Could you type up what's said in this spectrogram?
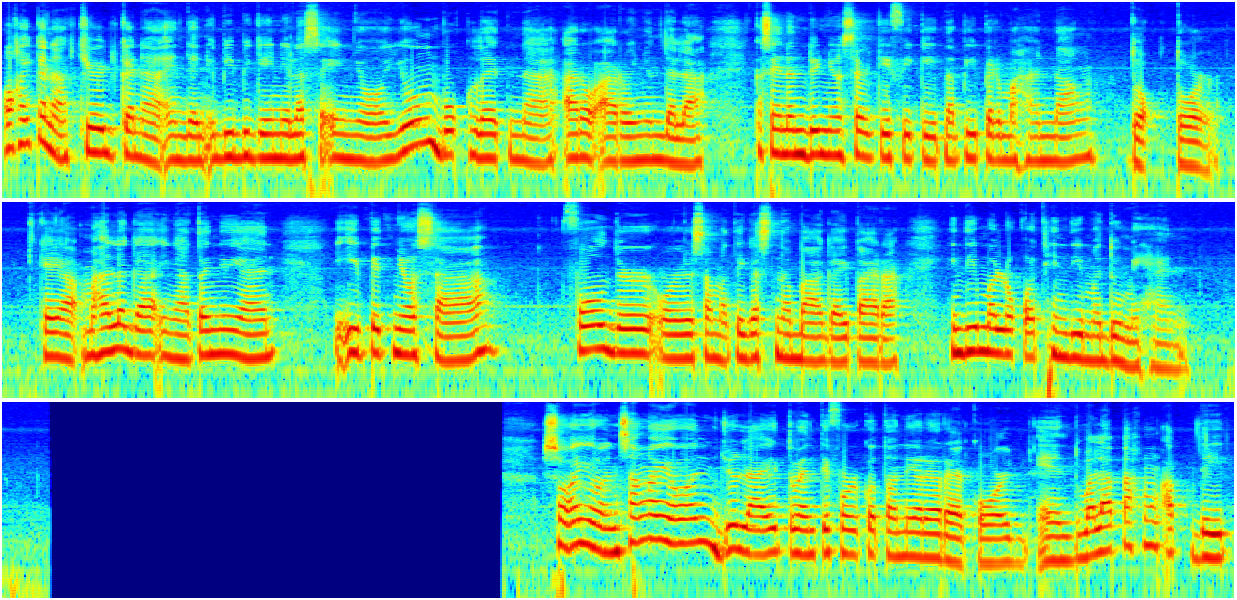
okay ka na, cured ka na, and then ibibigay nila sa inyo yung booklet na araw-araw yung dala. kasi nandun yung certificate na pipirmahan ng doktor. Kaya mahalaga, ingatan nyo yan, iipit nyo sa folder or sa matigas na bagay para hindi malukot, hindi madumihan. So, ayun. Sa ngayon, July 24 ko to nire-record and wala pa akong update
